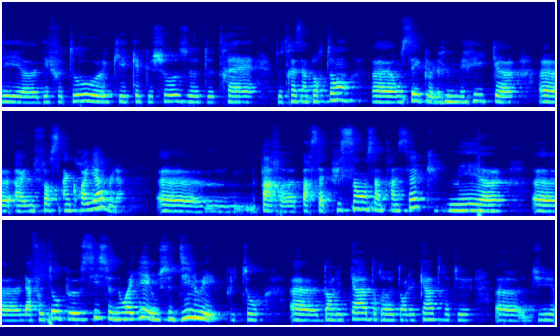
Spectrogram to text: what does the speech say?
des, photos, qui est quelque chose de très, important. on sait que le numérique a une force incroyable. par, par sa puissance intrinsèque, mais la photo peut aussi se noyer ou se diluer plutôt. euh, dans le cadre, dans le cadre euh, du,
